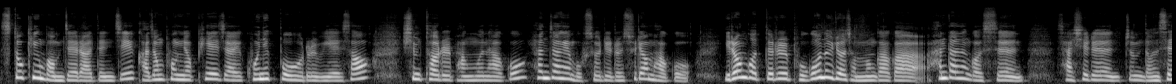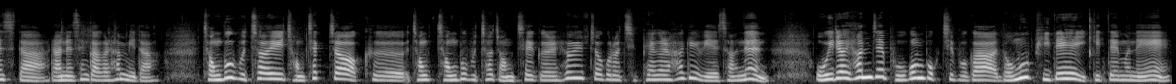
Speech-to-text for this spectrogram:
스토킹 범죄라든지 가정폭력 피해자의 권익 보호를 위해서 쉼터를 방문하고 현장의 목소리를 수렴하고 이런 것들을 보건의료 전문가가 한다는 것은 사실은 좀 넌센스다라는 생각을 합니다. 정부 부처의 정책적 그 정, 정부 부처 정책을 효율적으로 집행을 하기 위해서는 오히려 현재 보건복지부가 너무 비대해 있기 때문에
